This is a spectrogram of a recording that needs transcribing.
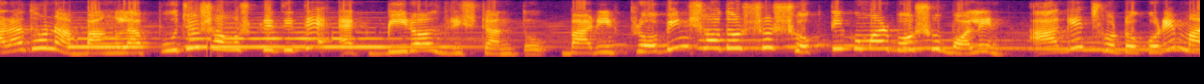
আরাধনা বাংলা পুজো সংস্কৃতিতে এক বিরল দৃষ্টান্ত। বাড়ির প্রবীণ সদস্য শক্তি কুমার বসু বলেন, আগে ছোট করে মা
